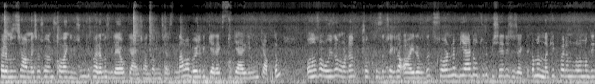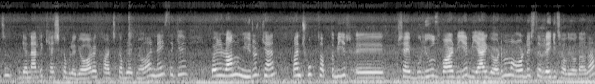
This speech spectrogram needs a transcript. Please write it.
paramızı çalmaya çalışıyorlarmış falan gibi. Çünkü paramız bile yok yani çantamın içerisinde ama böyle bir gereksiz gerginlik yaptım. Ondan sonra o yüzden oradan çok hızlı bir şekilde ayrıldık. Sonra bir yerde oturup bir şey içecektik ama nakit paramız olmadığı için genelde cash kabul ediyorlar ve kartı kabul etmiyorlar. Neyse ki böyle random yürürken ben çok tatlı bir e, şey blues bar diye bir yer gördüm ama orada işte reggae çalıyordu adam.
